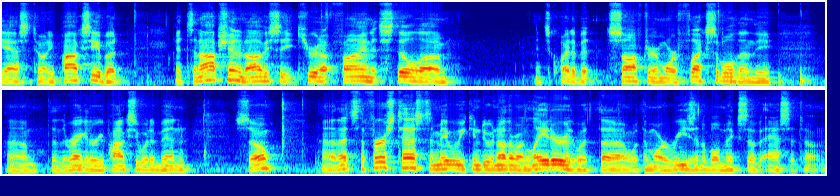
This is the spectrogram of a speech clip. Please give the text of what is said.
acetone epoxy, but it's an option and obviously cured up fine. It's still um, it's quite a bit softer and more flexible than the um, than the regular epoxy would have been. So uh, that's the first test and maybe we can do another one later with, uh, with a more reasonable mix of acetone.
